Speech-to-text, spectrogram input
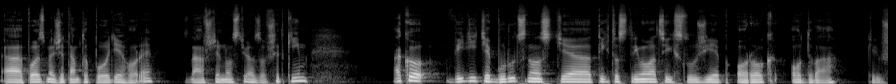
A povedzme, že tam to pôjde hore s návštevnosťou a so všetkým. Ako vidíte budúcnosť eh, týchto streamovacích služieb o rok, o dva? Keď už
